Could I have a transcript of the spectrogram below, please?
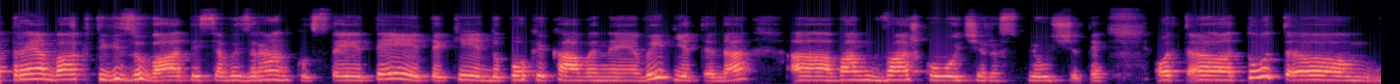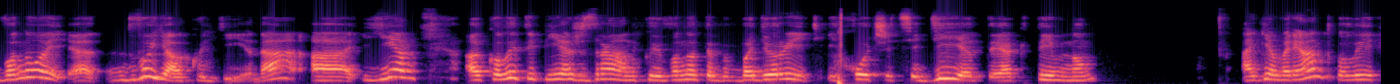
треба активізуватися, ви зранку встаєте і таке, допоки кави не вип'єте, да, вам важко очі розплющити. От е, тут воно двояко діє. Да? Є, коли ти п'єш зранку і воно тебе бадьорить і хочеться діяти активно. А є варіант, коли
